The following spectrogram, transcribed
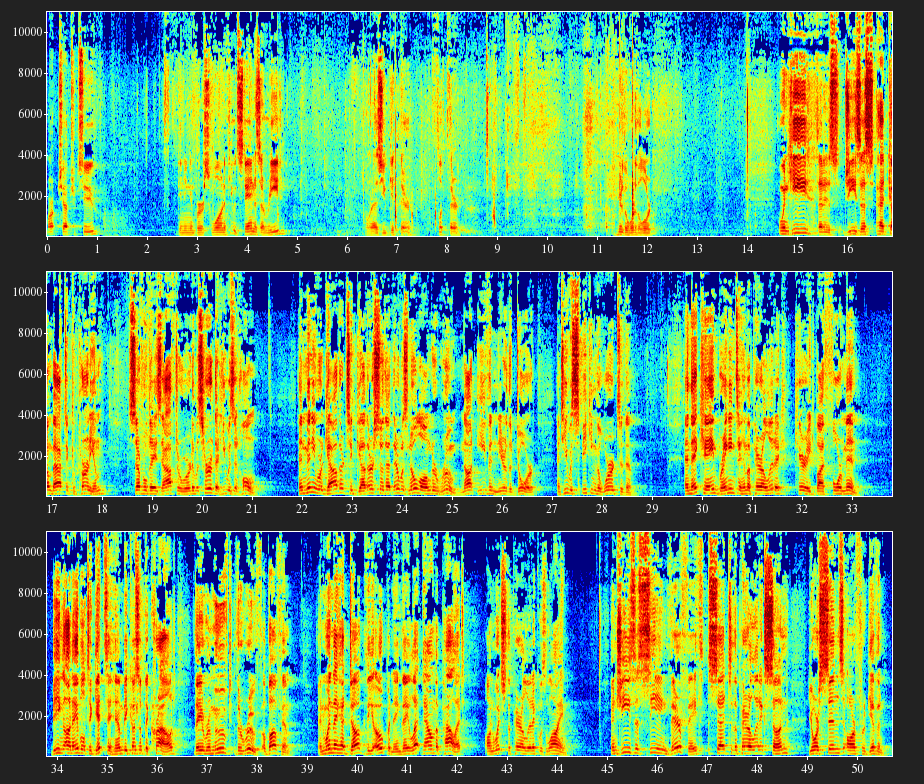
Mark chapter 2, beginning in verse 1. If you would stand as I read, or as you get there, flip there. Hear the word of the Lord. When he, that is Jesus, had come back to Capernaum several days afterward, it was heard that he was at home. And many were gathered together so that there was no longer room, not even near the door, and he was speaking the word to them. And they came, bringing to him a paralytic carried by four men. Being unable to get to him because of the crowd, they removed the roof above him. And when they had dug the opening, they let down the pallet on which the paralytic was lying. And Jesus, seeing their faith, said to the paralytic, Son, your sins are forgiven.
